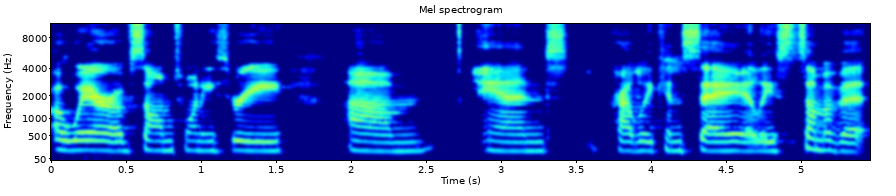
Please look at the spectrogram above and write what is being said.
aware of Psalm 23 um and probably can say at least some of it.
